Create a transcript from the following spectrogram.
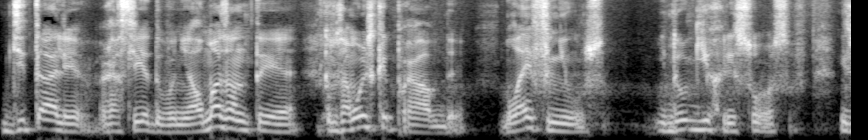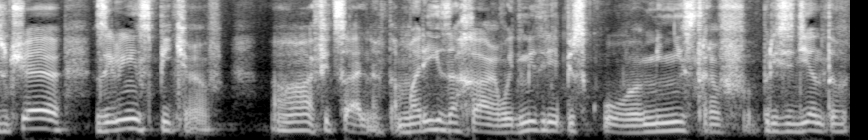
детали расследования Алмаз Антея, Комсомольской правды, Life News и других ресурсов, изучая заявления спикеров, официальных, там, Марии Захаровой, Дмитрия Пескова, министров, президентов,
